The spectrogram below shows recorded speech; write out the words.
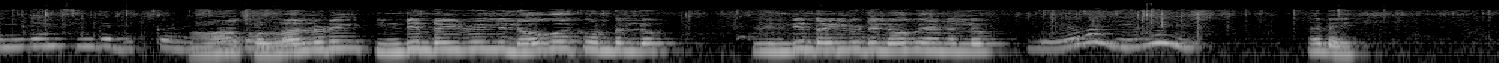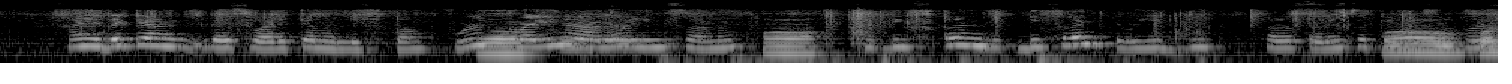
ഇന്ത്യൻസിന്റെ ബുക്കാണ് ആ കൊള്ളാലോടി. ഇന്ത്യൻ റെയിൽവേയിൽ ലോഗോ ഒക്കെ ഉണ്ടല്ലോ. ഇത് ഇന്ത്യൻ റെയിൽവേയുടെ ലോഗോ ആണല്ലോ അല്ലേ ആ ഇതൊക്കെയാണ് ഗൈസ് വരയ്ക്കാൻ നല്ല ഇഷ്ടം. ഫുൾ ട്രെയിനാണ് ട്രെയിൻസ് ആണ്. ആ. ഡിഫറെന്റ് ഡിഫറെന്റ് രീതി പല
